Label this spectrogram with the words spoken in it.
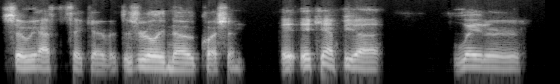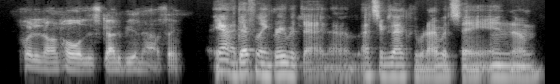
So we have to take care of it. There's really no question. It, it can't be a later put it on hold. It's got to be a now thing. Yeah, I definitely agree with that. Um, that's exactly what I would say. And um,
